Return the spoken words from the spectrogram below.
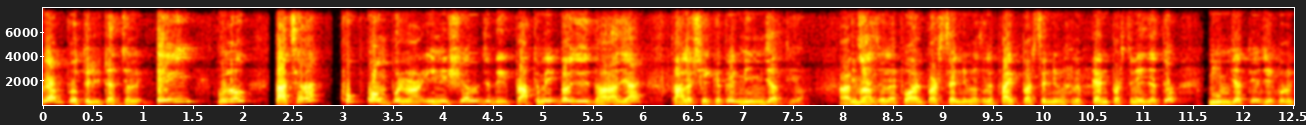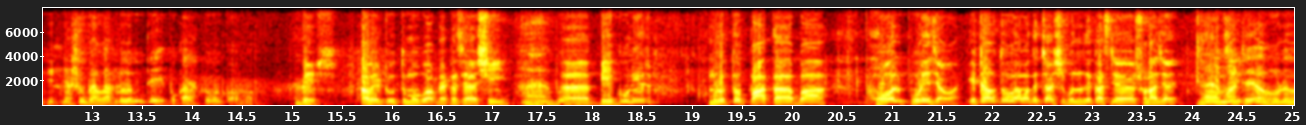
গ্রাম প্রতি লিটার জলে। এইগুলো তাছাড়া খুব কম পরিমাণ। ইনিশিয়াল যদি প্রাথমিকভাবে যদি ধরা যায় তাহলে সেক্ষেত্রে নিম জাতীয়। আচ্ছা। নিমাজোলাপ ওয়ান পার্সেন্ট নিমাজোলাপ ফাইভ পার্সেন্ট নিমাজোলাপ টেন পার্সেন্ট এই জাতীয়। নিম জাতীয় যে কোনো কীটনাশক ব্যবহার করলেও কিন্তু এই পোকার আক্রমণ কম হবে। বেশ। আবার একটু উত্তমবাবু আপনার কাছে আসি। হ্যাঁ, বেগুনের মূলত পাতা বা ফল পড়ে যাওয়া এটাও তো আমাদের চাষি বন্ধুদের কাছে শোনা যায় হ্যাঁ মাঠে অহরহ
